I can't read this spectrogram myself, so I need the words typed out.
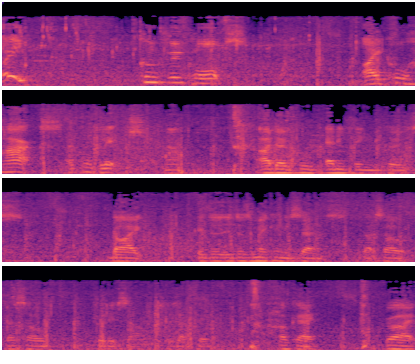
Oi! Kung Fu Corpse. I call hacks. I call glitch. No. I don't call anything because, like, it, it doesn't make any sense. That's how, that's how good it sounds, exactly. Okay. Right.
